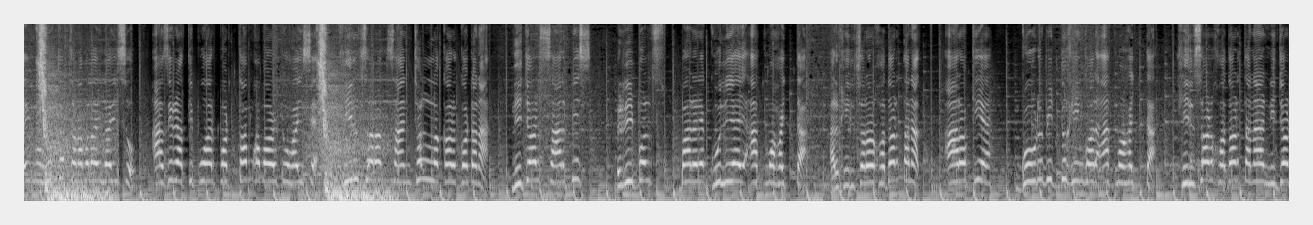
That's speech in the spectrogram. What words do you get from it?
এই মুহূৰ্তত জনাবলৈ লৈছোঁ আজি ৰাতিপুৱাৰ প্ৰথম খবৰটো হৈছে শিলচৰত চাঞ্চল্যকৰ ঘটনা। নিজৰ ছাৰ্ভিচ ৰিভলভাৰেৰে গুলীয়াই আত্মহত্যা। আৰু শিলচৰৰ সদৰ থানাত আৰক্ষীয়ে গৌৰবিদ্যু সিংহৰ আত্মহত্যা। শিলচৰ সদৰ থানাৰ নিজৰ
